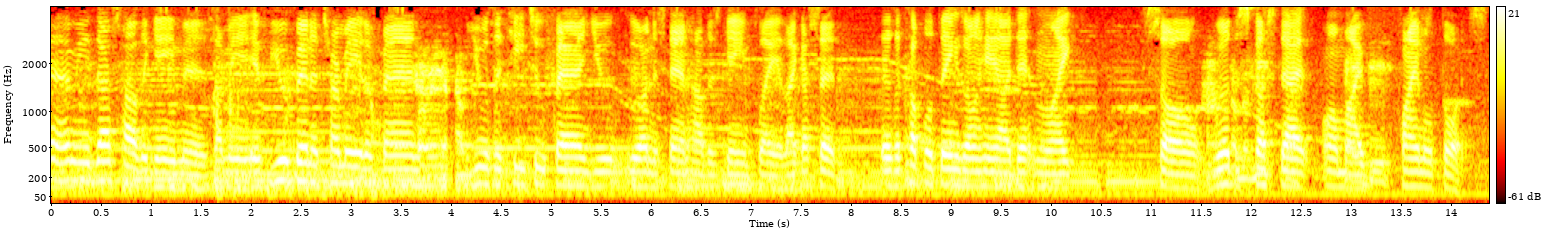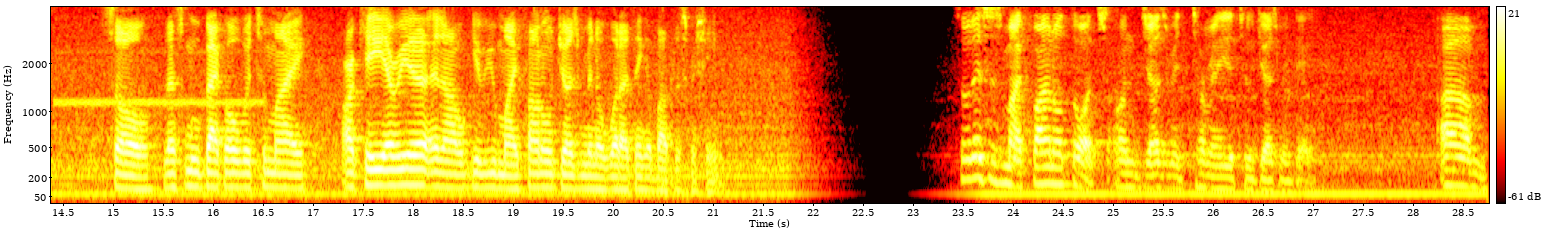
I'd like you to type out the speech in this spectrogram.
And I mean, that's how the game is. I mean, if you've been a Terminator fan, you was a T2 fan, you, you understand how this game played. Like I said, there's a couple things on here I didn't like. So we'll discuss that on my final thoughts. So let's move back over to my arcade area and I'll give you my final judgment of what I think about this machine. So this is my final thoughts on Judgment Terminator 2 Judgment Day. Um,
